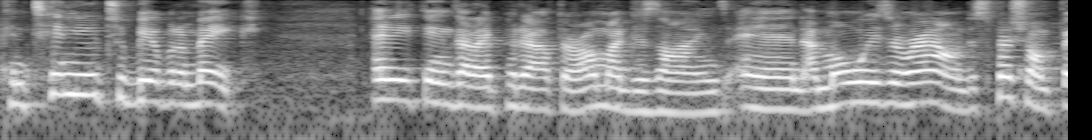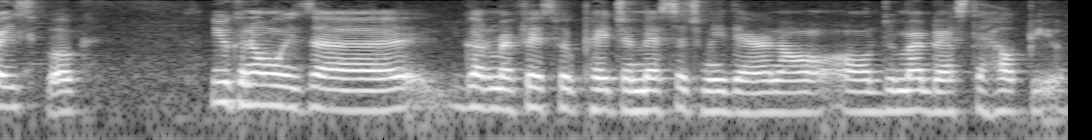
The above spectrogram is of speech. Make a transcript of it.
continue to be able to make anything that I put out there, all my designs. And I'm always around, especially on Facebook. You can always uh, go to my Facebook page and message me there, and I'll, I'll do my best to help you.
